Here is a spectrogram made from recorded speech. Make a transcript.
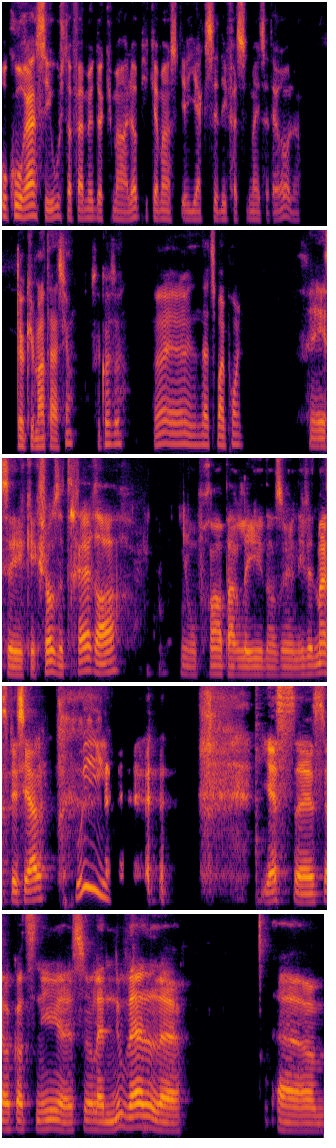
au courant, c'est où ce fameux document-là, puis comment est-ce qu'il y accéder facilement, etc. Là? Documentation, c'est quoi ça? Ouais, that's my point. C'est quelque chose de très rare. On pourra en parler dans un événement spécial. Oui! yes, euh, si on continue euh, sur la nouvelle euh,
